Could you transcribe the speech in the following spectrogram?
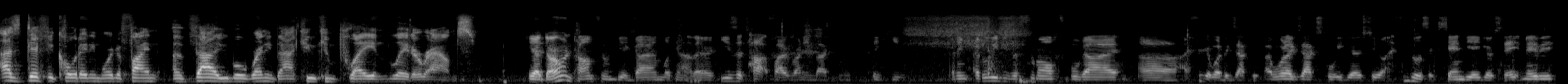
as difficult anymore to find a valuable running back who can play in later rounds. Yeah, Darwin Thompson would be a guy I'm looking at there. He's a top five running back for think he's. I think I believe he's a small school guy. Uh, I forget what exactly what exact school he goes to. I think it was like San Diego State, maybe.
